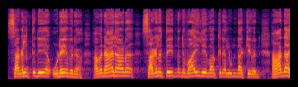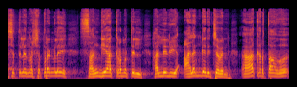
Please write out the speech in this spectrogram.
സകലത്തിന്റെ ഉടയവനാ. അവൻ സകലത്തെയും തന്റെ വായിലെ വാക്കിനാൽ ഉണ്ടാക്കിയവൻ. ആകാശത്തിലെ നക്ഷത്രങ്ങളെ സംഖ്യാക്രമത്തിൽ ഹല്ലേലൂയ അലങ്കരിച്ചവൻ ആ കർത്താവ്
